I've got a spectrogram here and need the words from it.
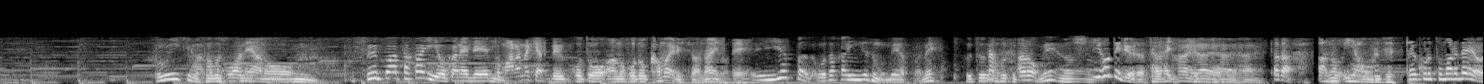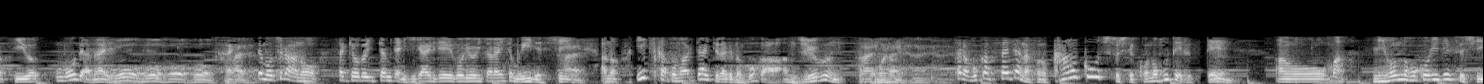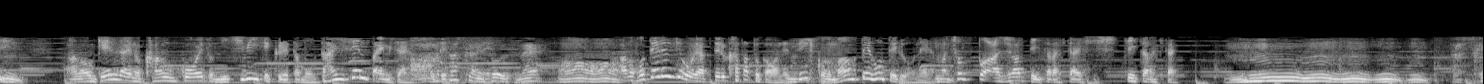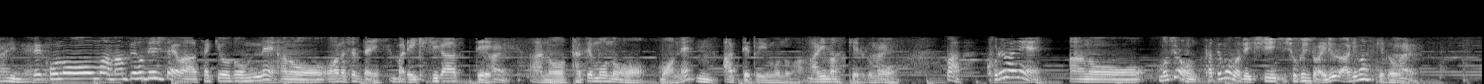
雰囲気も楽しそうここはねあのうんスーパー高いお金で泊まらなきゃっていうこと、あの、ほど構える必要はないので、やっぱお高いんですもんね、やっぱね。普通のホテルあの、ね。うんシティホテルよりは高いですけども、はいはいはいはいただ、あの、いや、俺絶対これ泊まれないよっていうものではないです。ほうほうほうほう。はい。でもちろん、あの、先ほど言ったみたいに日帰りでご利用いただいてもいいですし、はいあの、いつか泊まりたいってだけでも僕はあの十分だと思います。はいはいはいはいただ僕が伝えたいのは、その観光地としてこのホテルって、うんあの、まあ、日本の誇りですし、うんあの、現代の観光へと導いてくれたもう大先輩みたいなホテル確かにそうですね。あの、ホテル業をやってる方とかはね、うんぜひこの万平ホテルをね、うんまあちょっと味わっていただきたいし、知っていただきたい。うん、うん、うん、うん、うん。確かにね。で、この、まあ、万平ホテル自体は先ほどね、あの、お話ししたみたいに、まあ、歴史があって、はいあの、建物もね、うんあってというものはありますけれども、はいまあ、これはね、あの、もちろん建物の歴史、食事とかいろいろありますけど、はい。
